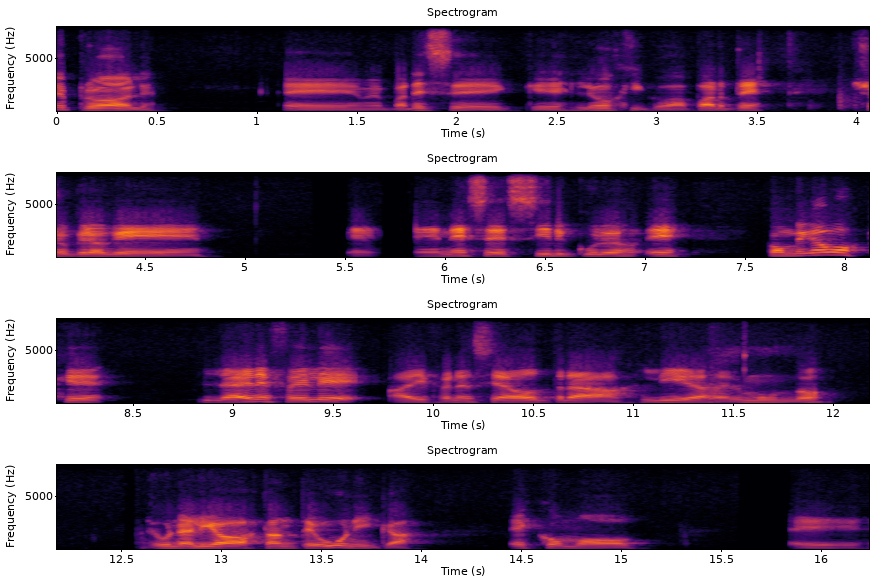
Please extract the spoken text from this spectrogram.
es probable. Eh, me parece que es lógico. Aparte, yo creo que eh, en ese círculo, eh, convengamos que la NFL, a diferencia de otras ligas del mundo, es una liga bastante única. Es como, eh,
